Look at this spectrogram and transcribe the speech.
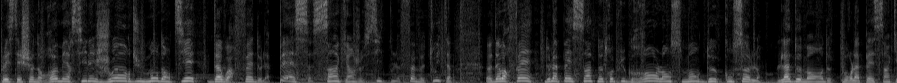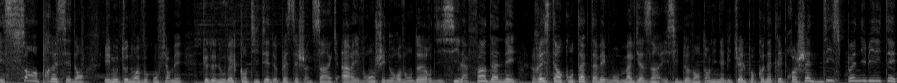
PlayStation remercie les joueurs du monde entier d'avoir fait de la PS5, hein, je cite le fameux tweet, euh, d'avoir fait de la PS5 notre plus grand lancement de console. La demande pour la PS5 est sans précédent et nous tenons à vous confirmer que de nouvelles quantités de PlayStation 5 arriveront chez nos revendeurs d'ici la fin d'année. Restez en contact avec vos magasins et sites de vente en ligne habituels pour connaître les prochaines disponibilités.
